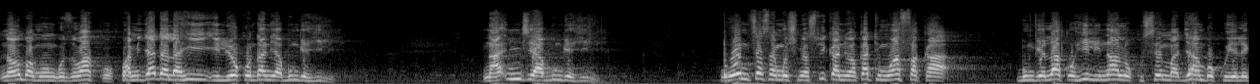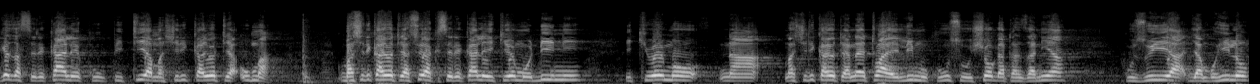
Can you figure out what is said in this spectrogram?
naomba mwongozo wako kwa mijadala hii iliyoko ndani ya bunge hili na nje ya bunge hili. Huoni sasa Mheshimiwa Spika, ni wakati mwafaka bunge lako hili nalo kusema jambo, kuielekeza serikali kupitia mashirika yote ya umma, mashirika yote yasiyo ya kiserikali ikiwemo dini, ikiwemo na mashirika yote yanayotoa elimu kuhusu ushoga Tanzania, kuzuia jambo hilo,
